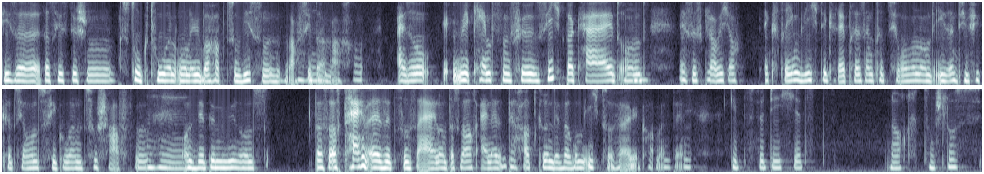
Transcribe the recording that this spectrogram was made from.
diese rassistischen Strukturen, ohne überhaupt zu wissen, was mhm. sie da machen. Also wir kämpfen für Sichtbarkeit mhm. und es ist, glaube ich, auch extrem wichtig, Repräsentation und Identifikationsfiguren zu schaffen. Mhm. Und wir bemühen uns, das auch teilweise zu sein. Und das war auch einer der Hauptgründe, warum ich zur Hör gekommen bin. Gibt es für dich jetzt noch zum Schluss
